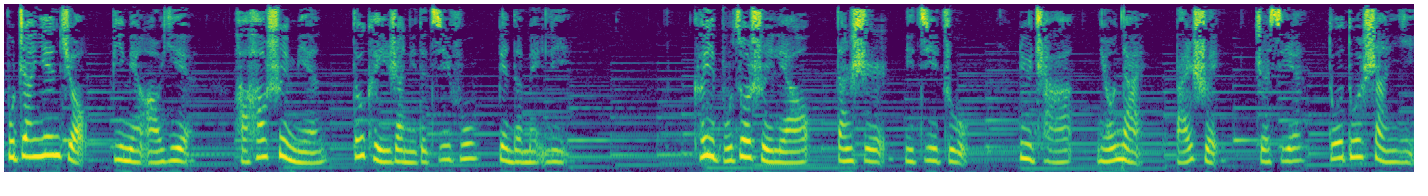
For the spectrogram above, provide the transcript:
不沾烟酒，避免熬夜，好好睡眠，都可以让你的肌肤变得美丽。可以不做水疗，但是你记住，绿茶、牛奶、白水这些多多善意。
